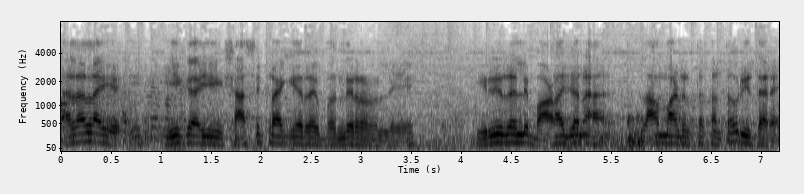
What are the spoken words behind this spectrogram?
ಅಲ್ಲಲ್ಲ ಈಗ ಈ ಶಾಸಕರಾಗಿ ಬಂದಿರೋರಲ್ಲಿ ಹಿರಿಯರಲ್ಲಿ ಭಾಳ ಜನ ಲಾ ಮಾಡಿರ್ತಕ್ಕಂಥವ್ರು ಇದ್ದಾರೆ.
